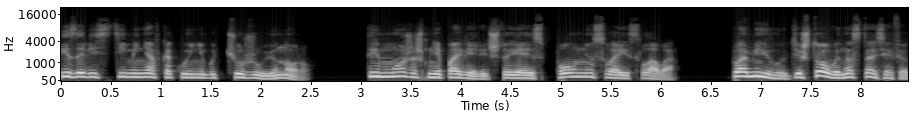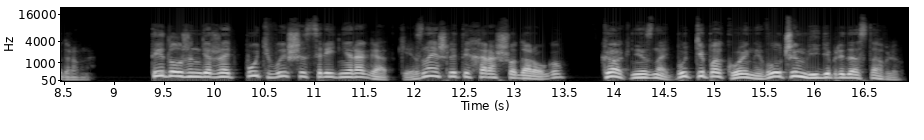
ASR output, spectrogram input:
и завести меня в какую-нибудь чужую нору. Ты можешь мне поверить, что я исполню свои слова? Помилуйте, что вы, Настасья Федоровна? Ты должен держать путь выше средней рогатки. Знаешь ли ты хорошо дорогу? Как не знать? Будьте покойны, в лучшем виде предоставлю.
